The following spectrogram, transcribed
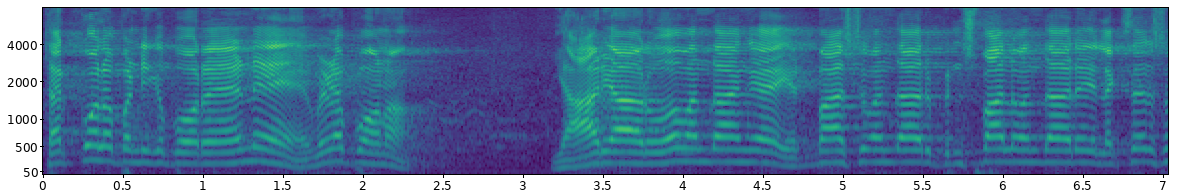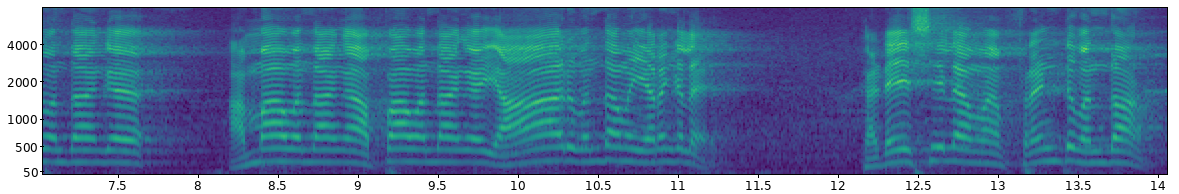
தற்கொலை பண்ணிக்க போகிறேன்னு விழப்போனான். யார் யாரோ வந்தாங்க ஹெட்மாஸ்டர் வந்தார் பிரின்ஸ்பால் வந்தார் லெக்சரர்ஸ் வந்தாங்க அம்மா வந்தாங்க அப்பா வந்தாங்க யார் வந்து அவன் இறங்கலை. கடைசியில் அவன் ஃப்ரெண்டு வந்தான்.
